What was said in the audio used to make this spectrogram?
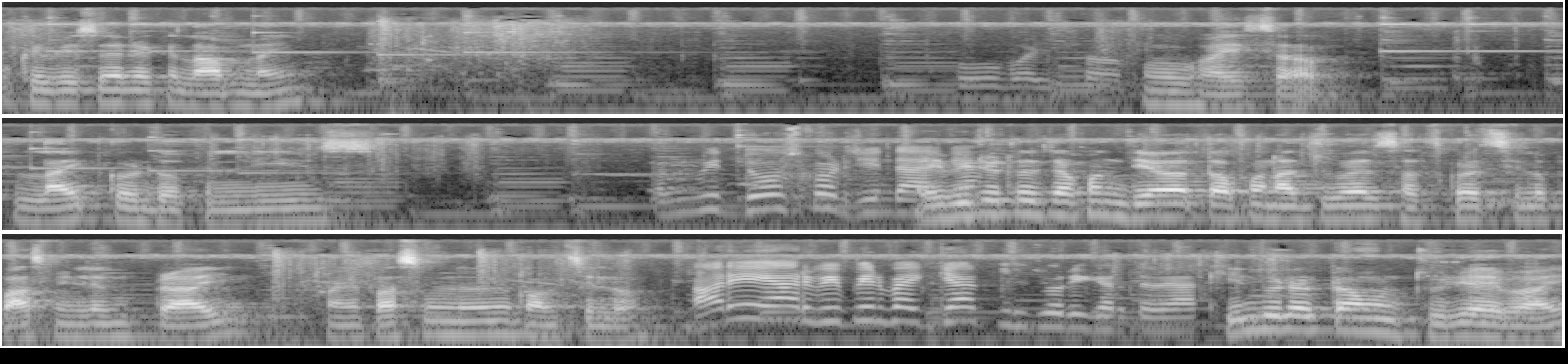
ওকে বেঁচে রেখে লাভ নাই ও ভাই সাহ লাইক করে দাও প্লিজ अभी भी दो स्कोर जिंदा এই है क्या? ভিডিওটা যখন দেওয়া তখন আজু ভাই সাবস্ক্রাইব ছিল পাঁচ মিলিয়ন প্রায় মানে পাঁচ মিলিয়নের কম ছিল अरे यार विपिन भाई क्या किल चोरी करते हो यार কিল দুটো একটা এমন চুরি হয় ভাই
